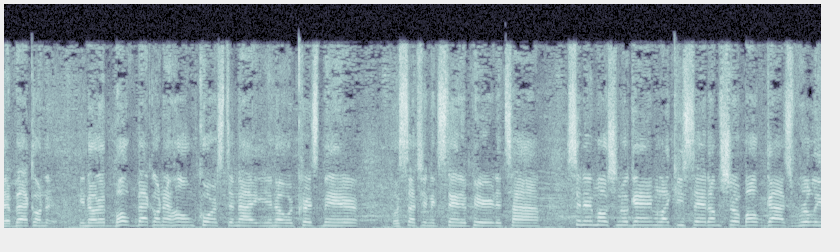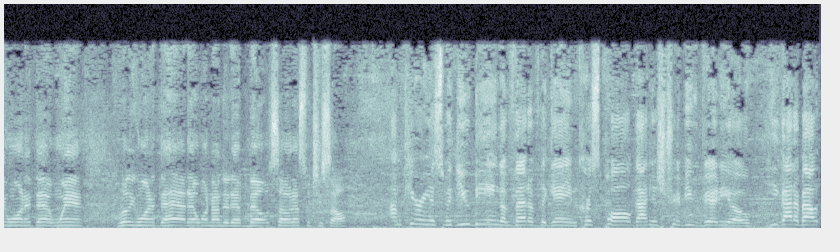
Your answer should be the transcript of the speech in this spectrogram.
They're back on the, you know, they're both back on their home course tonight. You know, with Chris being here for such an extended period of time. It's an emotional game, like you said. I'm sure both guys really wanted that win, really wanted to have that one under their belt. So that's what you saw. I'm curious, with you being a vet of the game, Chris Paul got his tribute video. He got about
